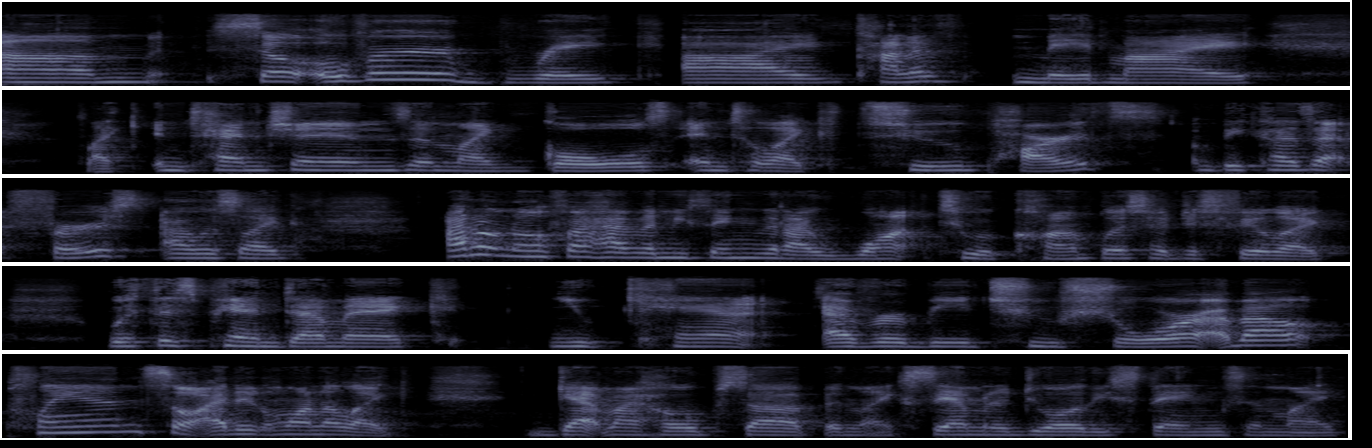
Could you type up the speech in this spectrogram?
Um, so over break, I kind of made my like intentions and like goals into like two parts because at first I was like, I don't know if I have anything that I want to accomplish. I just feel like with this pandemic you can't ever be too sure about plans. So I didn't want to like get my hopes up and like say I'm going to do all these things and like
